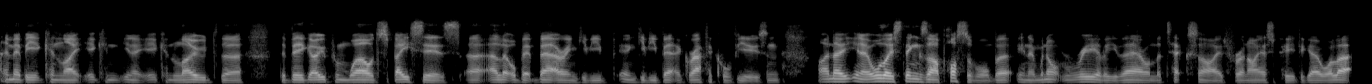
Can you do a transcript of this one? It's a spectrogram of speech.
and maybe it can like it can you know it can load the the big open world spaces uh, a little bit better and give you and give you better graphical views. And i know you know all those things are possible but you know we're not really there on the tech side for an isp to go well that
